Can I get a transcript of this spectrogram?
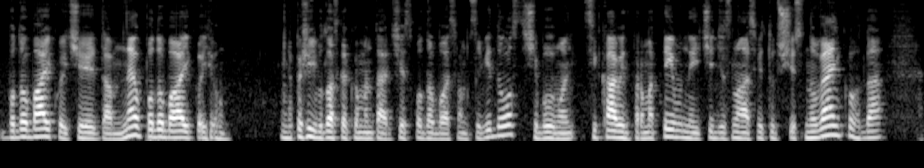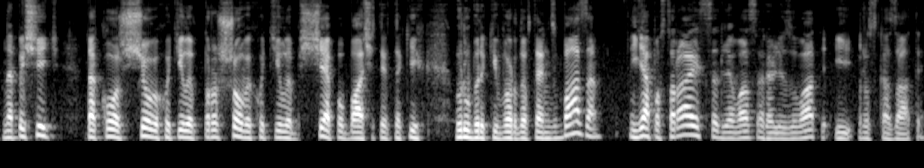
вподобайкою чи там не вподобайкою. Напишіть, будь ласка, коментар, чи сподобалось вам це відео, чи був вам цікавий, інформативний, чи дізналась ви тут щось новенького. Да? Напишіть також, що ви хотіли, про що ви хотіли б ще побачити в таких рубриків World of Tanks база. І я постараюся для вас реалізувати і розказати.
